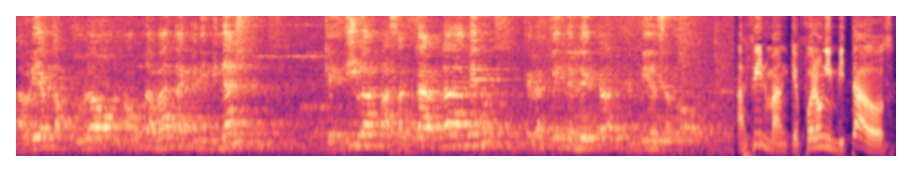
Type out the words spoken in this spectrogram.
habría capturado a una banda criminal que iba a asaltar nada menos que la tienda Electra en Villa El Salvador. Afirman que fueron invitados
